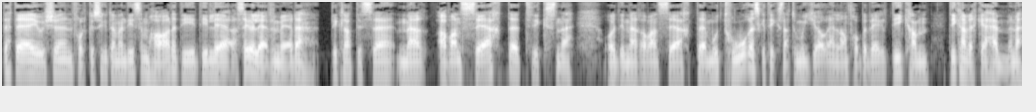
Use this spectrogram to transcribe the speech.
Dette er jo ikke en folkesykdom, men de som har det, de, de lærer seg å leve med det. Det er klart disse mer avanserte ticsene, og de mer avanserte motoriske ticsene, at du må gjøre en eller annen for å bevege, de kan, de kan virke hemmende.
